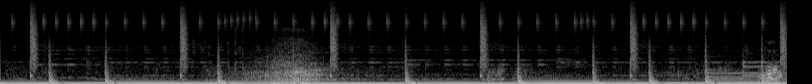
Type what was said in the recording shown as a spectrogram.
네.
